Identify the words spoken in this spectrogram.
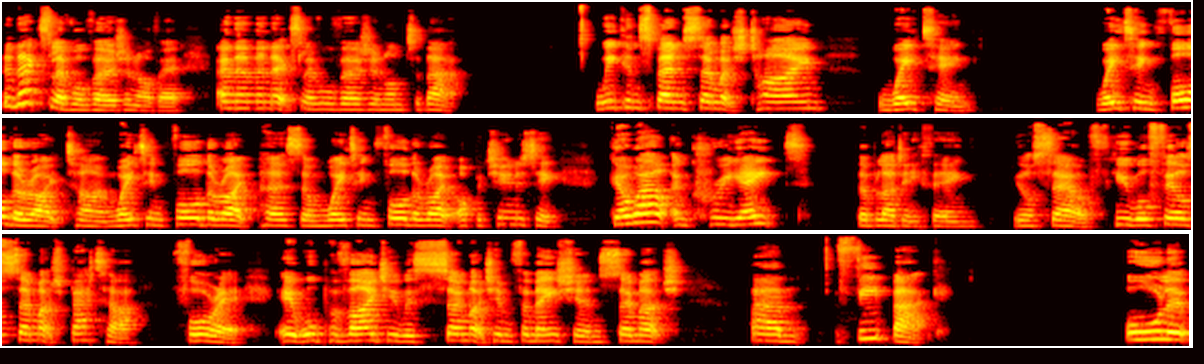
the next level version of it, and then the next level version onto that we can spend so much time waiting, waiting for the right time, waiting for the right person, waiting for the right opportunity. Go out and create the bloody thing yourself. You will feel so much better for it. It will provide you with so much information, so much um, feedback, all of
